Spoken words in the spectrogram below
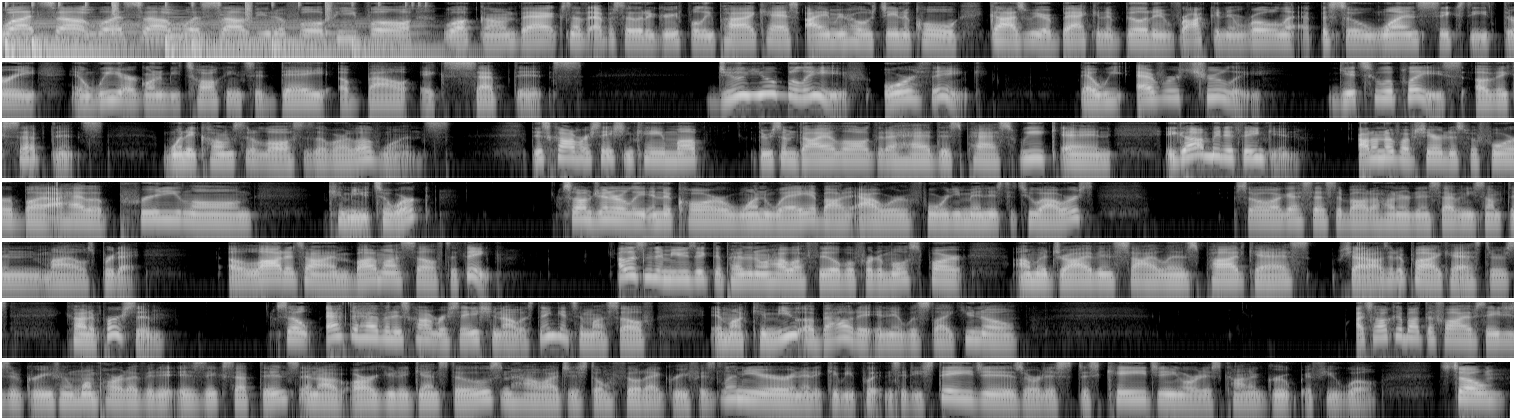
What's up? What's up? What's up, beautiful people? Welcome back to another episode of Grief Bully Podcast. I am your host, J. Nicole. Guys, we are back in the building, rocking and rolling, episode 163. And we are going to be talking today about acceptance. Do you believe or think that we ever truly get to a place of acceptance when it comes to the losses of our loved ones? This conversation came up through some dialogue that I had this past week, and it got me to thinking. I don't know if I've shared this before, but I have a pretty long commute to work. So I'm generally in the car one way, about an hour and 40 minutes to two hours. So I guess that's about 170 something miles per day. A lot of time by myself to think. I listen to music depending on how I feel, but for the most part, I'm a drive in silence podcast, shout out to the podcasters, kind of person. So after having this conversation, I was thinking to myself in my commute about it, and it was like, you know, I talk about the five stages of grief, and one part of it is acceptance, and I've argued against those and how I just don't feel that grief is linear and that it can be put into these stages or this this caging or this kind of group, if you will. So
